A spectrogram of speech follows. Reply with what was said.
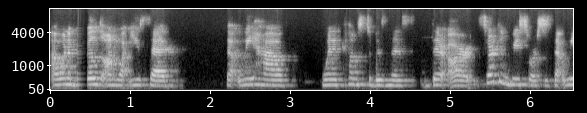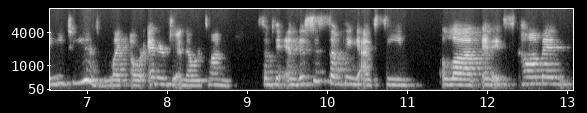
I want to build on what you said that we have when it comes to business, there are certain resources that we need to use, like our energy and our time. Something, and this is something I've seen a lot, and it's common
